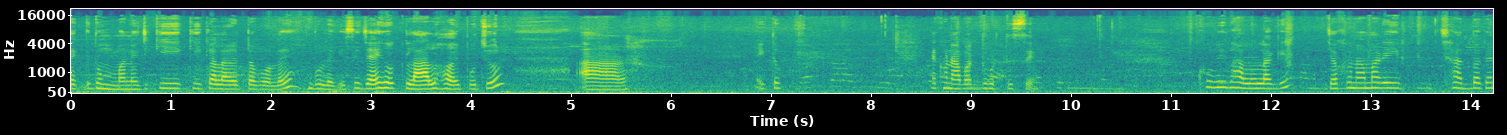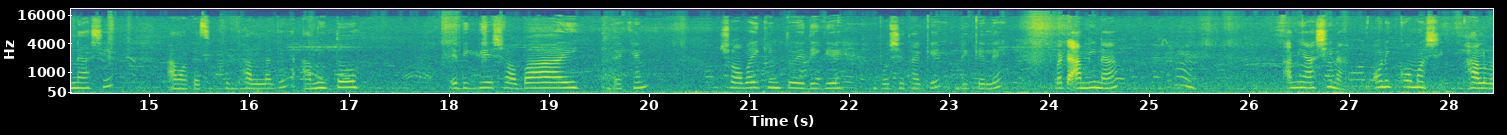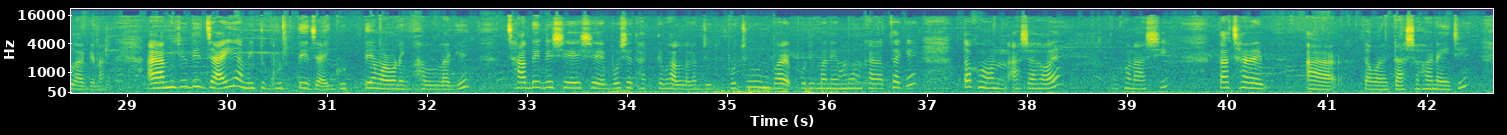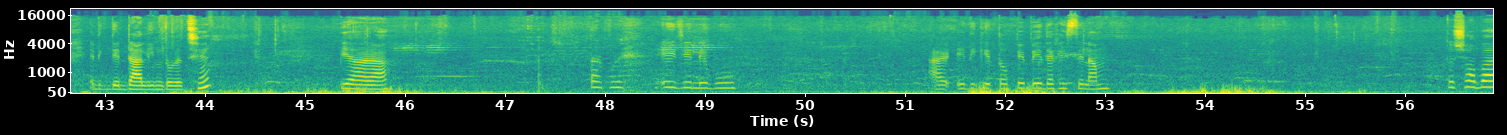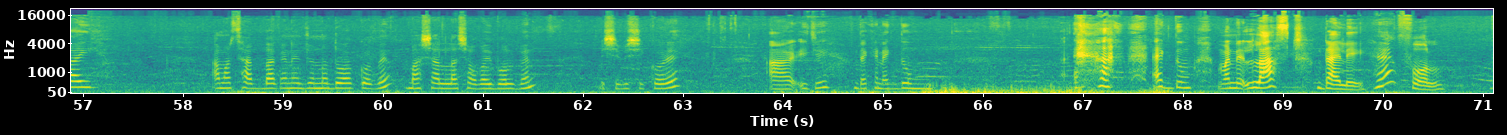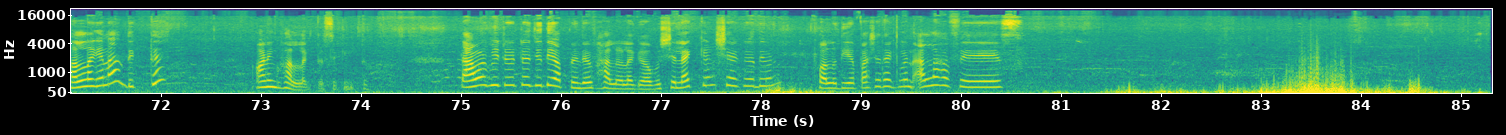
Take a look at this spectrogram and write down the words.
একদম মানে কি কি কালারটা বলে? ভুলে গেছি। যাই হোক, লাল হয় প্রচুর। আর এই তো এখন আবার ধরতেছে। খুবই ভালো লাগে। যখন আমার এই ছাদ বাগানে আসি, আমার কাছে খুব ভালো লাগে। আমি তো এদিক দিয়ে সবাই, দেখেন, সবাই কিন্তু এদিকে বসে থাকে বিকেলে। বাট আমি না হ্যাঁ আমি আসি না। অনেক কম আসি, ভালো লাগে না। আর আমি যদি যাই, আমি একটু ঘুরতে যাই। ঘুরতে আমার অনেক ভালো লাগে। ছাদে বেশি এসে বসে থাকতে ভালো লাগে। যদি প্রচুর পরিমাণে মন খারাপ থাকে, তখন আসা হয়। তখন আসি। তাছাড়া আর তেমন একটা আসা হয় না এই যে, এদিক দিয়ে ডালিম ধরেছে, পেয়ারা। তারপরে এই যে লেবু। আর এদিকে তো পেঁপে দেখাইছিলাম। তো সবাই আমার ছাদ বাগানের জন্য দোয়া করবেন। মাশাল্লাহ সবাই বলবেন বেশি বেশি করে। আর এই যে দেখেন একদম একদম মানে লাস্ট ডাইলে হ্যাঁ ফল। ভালো লাগে না দেখতে? অনেক ভালো লাগতেছে কিন্তু। তা আমার ভিডিওটা যদি আপনাদের ভালো লাগে, অবশ্যই লাইক করেন শেয়ার করে দেবেন। ফলো দিয়ে পাশে থাকবেন। আল্লাহ হাফেজ।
